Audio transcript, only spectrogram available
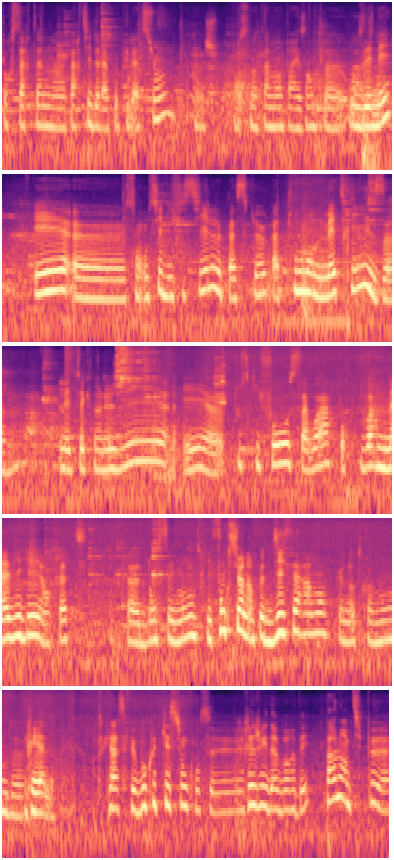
pour certaines parties de la population. Euh, je pense notamment par exemple aux aînés. Et sont aussi difficiles parce que pas tout le monde maîtrise les technologies et tout ce qu'il faut savoir pour pouvoir naviguer en fait dans ces mondes qui fonctionnent un peu différemment que notre monde réel ça fait beaucoup de questions qu'on se réjouit d'aborder. Parlons un petit peu euh,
